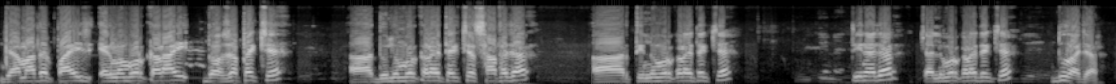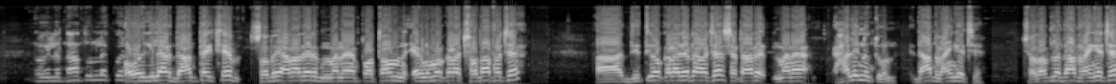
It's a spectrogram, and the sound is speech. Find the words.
যে আমাদের প্রাইজ এক নম্বর কাড়াই দশ হাজার থাকছে আর দুই নম্বর কাড়াই থাকছে সাত হাজার আর তিন নম্বর কাড়াই থাকছে তিন হাজার চার নম্বর কাড়াই থাকছে দু হাজার। ওইগুলার দাঁত থাকছে সবে আমাদের মানে প্রথম এক নম্বর কাড়া ছ দাঁত আছে আর দ্বিতীয় কাড়া যেটা আছে সেটার মানে হালি নতুন দাঁত ভাঙেছে। ছ দাঁতলে দাঁত ভাঙেছে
